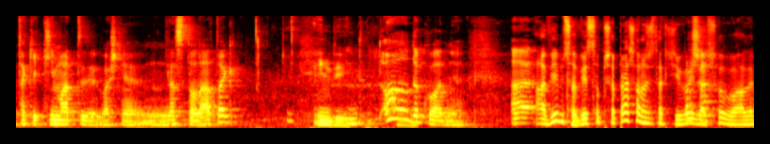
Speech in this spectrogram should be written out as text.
takie klimaty właśnie nastolatek. Indie. O, dokładnie. A, A wiem co, wiesz co, przepraszam, że tak ci wejdę słowo, ale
